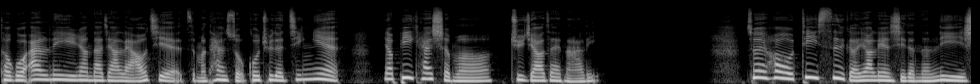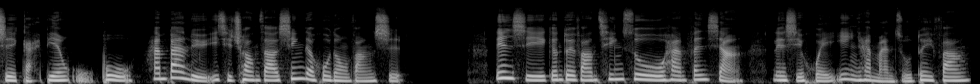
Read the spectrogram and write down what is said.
透过案例让大家了解怎么探索过去的经验，要避开什么，聚焦在哪里。最后第四个要练习的能力是改编五步，和伴侣一起创造新的互动方式。练习跟对方倾诉和分享，练习回应和满足对方，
